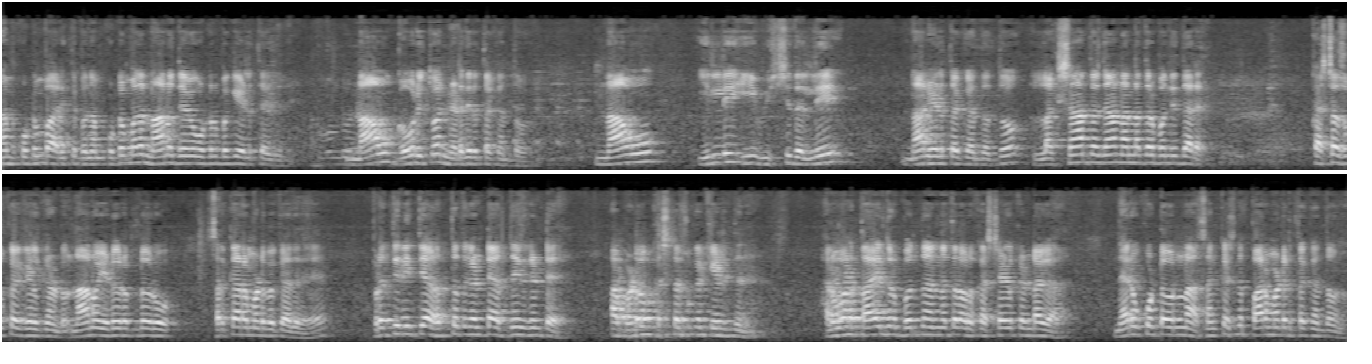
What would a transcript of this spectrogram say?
ನಮ್ಮ ಕುಟುಂಬ ಆ ರೀತಿ ನಮ್ಮ ಕುಟುಂಬದ ನಾನು ದೇವೇಗೌಡರ ಬಗ್ಗೆ ಹೇಳ್ತಾ ಇದ್ದೀನಿ. ನಾವು ಗೌರವಿತವಾಗಿ ನಡೆದಿರ್ತಕ್ಕಂಥವ್ರು. ನಾವು ಇಲ್ಲಿ ಈ ವಿಷಯದಲ್ಲಿ ನಾನು ಹೇಳ್ತಕ್ಕಂಥದ್ದು ಲಕ್ಷಾಂತರ ಜನ ನನ್ನ ಹತ್ರ ಬಂದಿದ್ದಾರೆ. ಕಷ್ಟ ಸುಖ ಕೇಳ್ಕೊಂಡು. ನಾನು ಯಡಿಯೂರಪ್ಪನವರು ಸರ್ಕಾರ ಮಾಡಬೇಕಾದ್ರೆ ಪ್ರತಿನಿತ್ಯ ಹತ್ತತ್ತು ಗಂಟೆ, ಹದಿನೈದು ಗಂಟೆ ಆ ಬಡವ ಕಷ್ಟ ಸುಖ ಕೇಳಿದ್ದೇನೆ. ಹಲವಾರು ತಾಯಂದರು ಬಂದು ನನ್ನ ಹತ್ರ ಅವ್ರ ಕಷ್ಟ ಹೇಳ್ಕೊಂಡಾಗ ನೆರವು ಕೊಟ್ಟವ್ರನ್ನ ಸಂಕಷ್ಟನ ಪಾರು ಮಾಡಿರ್ತಕ್ಕಂಥವನು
